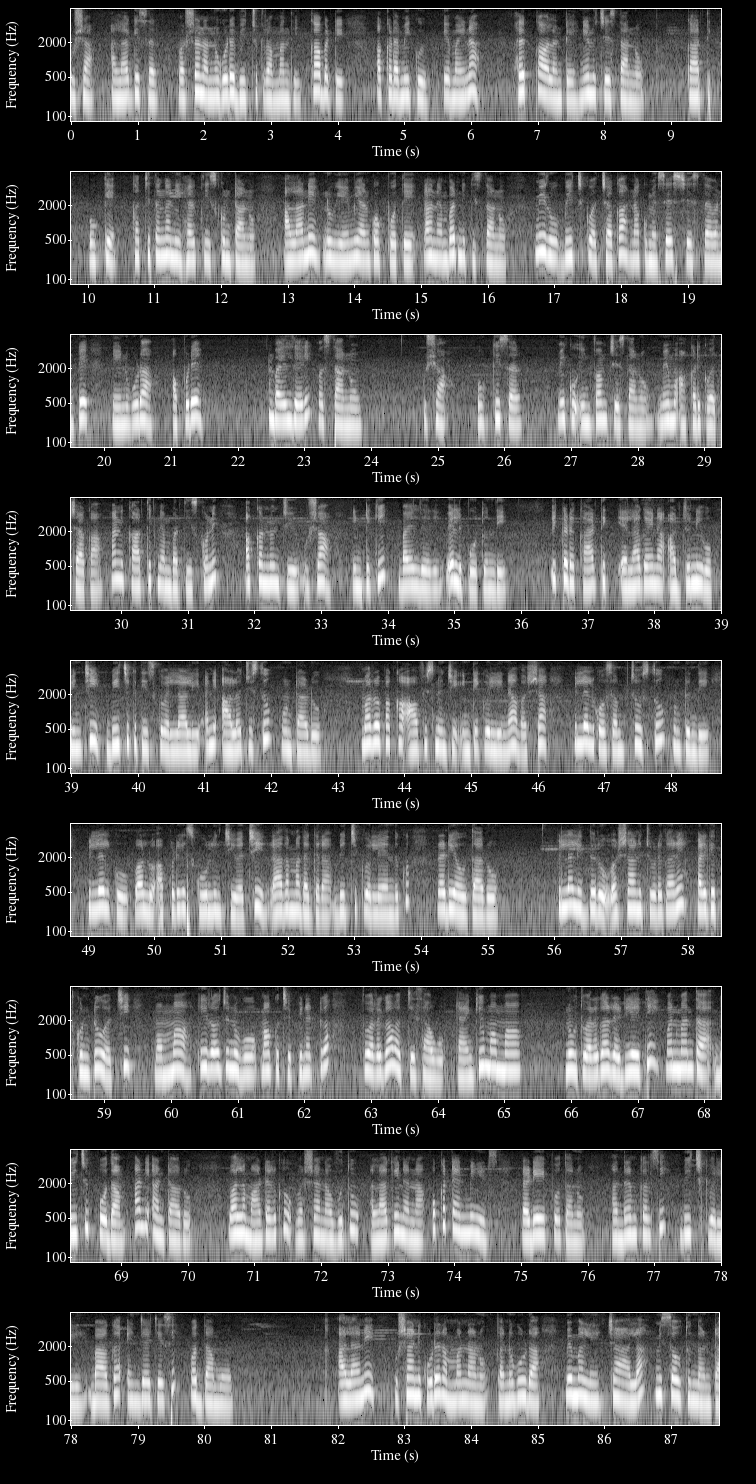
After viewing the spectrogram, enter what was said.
ఉష అలాగే సార్ వర్ష నన్ను కూడా బీచ్కి రమ్మంది. కాబట్టి అక్కడ మీకు ఏమైనా హెల్ప్ కావాలంటే నేను చేస్తాను. కార్తిక్ ఓకే ఖచ్చితంగా నీ హెల్ప్ తీసుకుంటాను. అలానే నువ్వు ఏమీ అనుకోకపోతే నా నెంబర్ నీకు ఇస్తాను. మీరు బీచ్కి వచ్చాక నాకు మెసేజ్ చేస్తావంటే నేను కూడా అప్పుడే బయలుదేరి వస్తాను. Usha okay sir. మీకు ఇన్ఫామ్ చేస్తాను. మేము అక్కడికి వచ్చాక అని కార్తీక్ నెంబర్ తీసుకొని అక్కడి నుంచి ఉషా ఇంటికి బయలుదేరి వెళ్ళిపోతుంది. ఇక్కడ కార్తిక్ ఎలాగైనా అర్జున్ని ఒప్పించి బీచ్కి తీసుకువెళ్ళాలి అని ఆలోచిస్తూ ఉంటాడు. మరోపక్క ఆఫీస్ నుంచి ఇంటికి వెళ్ళిన వర్ష పిల్లల కోసం చూస్తూ ఉంటుంది. పిల్లలకు వాళ్ళు అప్పటికే స్కూల్ నుంచి వచ్చి రాధమ్మ దగ్గర బీచ్కి వెళ్ళేందుకు రెడీ అవుతారు. పిల్లలిద్దరూ వర్షాన్ని చూడగానే పరిగెత్తుకుంటూ వచ్చి మమ్మ ఈరోజు నువ్వు మాకు చెప్పినట్టుగా త్వరగా వచ్చేసావు థ్యాంక్ యూ మమ్మ. నువ్వు త్వరగా రెడీ అయితే మనమంతా బీచ్కి పోదాం అని అంటారు. వాళ్ళ మాటలకు వర్ష నవ్వుతూ అలాగే నన్న ఒక టెన్ మినిట్స్ రెడీ అయిపోతాను. అందరం కలిసి బీచ్కి వెళ్ళి బాగా ఎంజాయ్ చేసి వద్దాము. అలానే ఉషాని కూడా రమ్మన్నాను. తను కూడా మిమ్మల్ని చాలా మిస్ అవుతుందంట.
